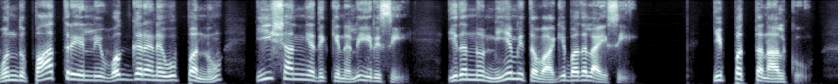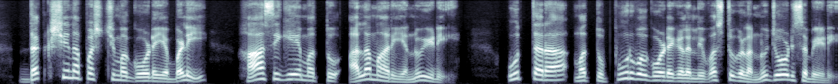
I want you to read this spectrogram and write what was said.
ಒಂದು ಪಾತ್ರೆಯಲ್ಲಿ ಒಗ್ಗರಣೆ ಉಪ್ಪನ್ನು ಈಶಾನ್ಯ ದಿಕ್ಕಿನಲ್ಲಿ ಇರಿಸಿ, ಇದನ್ನು ನಿಯಮಿತವಾಗಿ ಬದಲಾಯಿಸಿ. ಇಪ್ಪತ್ತ ನಾಲ್ಕು ದಕ್ಷಿಣ ಪಶ್ಚಿಮ ಗೋಡೆಯ ಬಳಿ ಹಾಸಿಗೆ ಮತ್ತು ಅಲಮಾರಿಯನ್ನು ಇಡಿ. ಉತ್ತರ ಮತ್ತು ಪೂರ್ವ ಗೋಡೆಗಳಲ್ಲಿ ವಸ್ತುಗಳನ್ನು ಜೋಡಿಸಬೇಡಿ.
